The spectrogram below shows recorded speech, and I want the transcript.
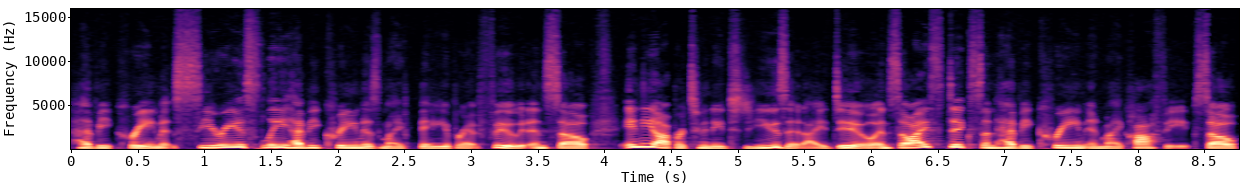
heavy cream. It's seriously, heavy cream is my favorite food. And so any opportunity to use it, I do. And so I stick some heavy cream in my coffee. So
